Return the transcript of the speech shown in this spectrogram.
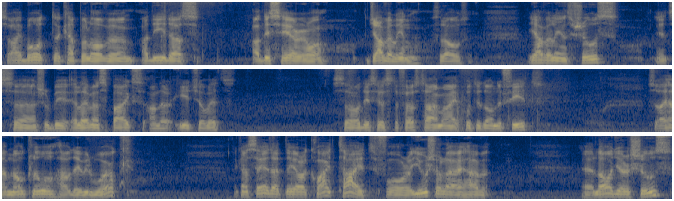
So I bought a couple of um, Adidas Adizero Javelin throws. Javelin shoes. It uh, should be 11 spikes under each of it. So this is the first time I put it on the feet. So I have no clue how they will work. I can say that they are quite tight for usually I have uh, larger shoes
